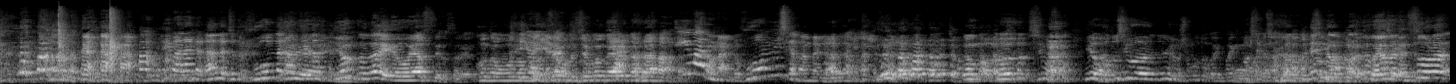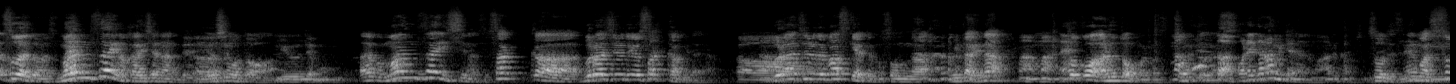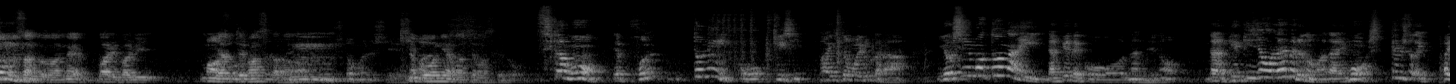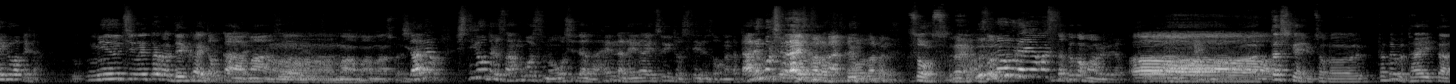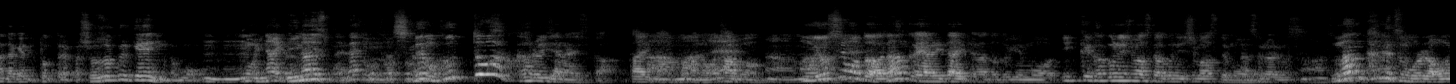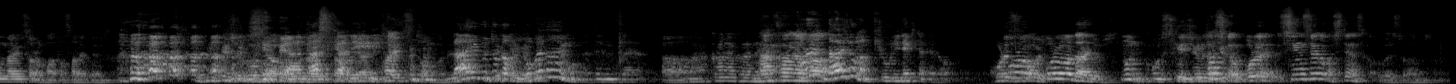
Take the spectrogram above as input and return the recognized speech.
今なんかなんだちょっと不穏な感じになってる。よくないよやつよそれ。子供の分いやいや。全部自分がやるから。今のなんか不穏にしかなんないんだあれだけ聞いて。たらなんか「志村さんいや今年は、ね、吉本がいっぱい来ましたけど」違うから。でもやっぱり そらそうやと思います。漫才の会社なんでうん。吉本は。言うてもやっぱ漫才師なんですよ。サッカーブラジルでいうサッカーみたいな。あブラジルでバスケやってもそんな みたいなまあまあね。とこはあると思います。まあ本当はこれからみたいなのもあるかもしれないそうですね。まあシソンヌさんとかはねバリバリまあやってますからそうそうそう人もいるし。希望にはなってますけど。しかもやっぱ本当にこう大きいしいっぱい人もいるから吉本内だけでこうなんていうの？だから劇場レベルの話題も知ってる人がいっぱいいるわけじゃん身内ネタがでかいとかまあそううんまあまあまあ。誰もシティホテル3号室の押田が変な恋愛ツイートしてるぞなんか誰も知らない。ぞ そうっすね。その羨ましさとかもあるよあー。確かにその例えば「タイタン」だけで撮ったらやっぱ所属芸人がもう、うんうん。もういないからいないですもんね。そうそうそう。でもフットワーク軽いじゃないですかタイタンとかのね多分。うんまあもう吉本は何かやりたいってなった時にもう一回確認します確認しますってもう。あそれあります。何ヶ月も俺らオンラインサロン待たされてるんですか？自分らがオンラインサロンやりたいっつったのにライブとかも呼べないもんね全然。あなかなかね。なかなこれか大丈夫なの急にできたけど。これすごいこれは大丈夫です。なんでこのスケジュールだけ確かにこれ申請とかしてんですか？ウエストランドさん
